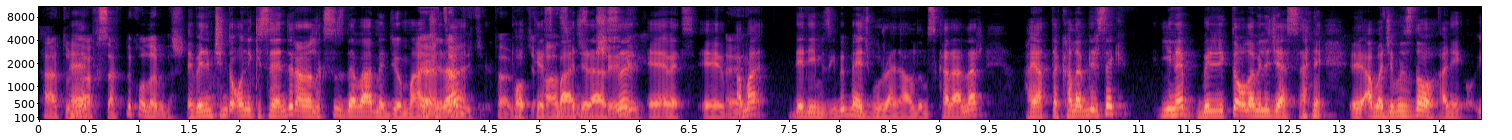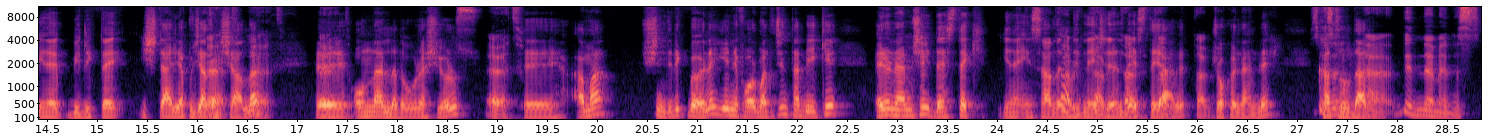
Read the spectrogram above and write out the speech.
Her türlü Evet. aksaklık olabilir. E benim için de 12 senedir aralıksız devam ediyor macera. Evet, tabii ki. Tabii ki. podcast Az buz bir macerası. şey değil. E, evet. E, Ama dediğimiz gibi mecburen aldığımız kararlar hayatta kalabilirsek yine birlikte olabileceğiz. Hani e, amacımız da o. Hani yine birlikte işler yapacağız Evet, inşallah. Evet. E, evet. onlarla da uğraşıyoruz. evet. E, ama şimdilik böyle yeni format için tabii ki en önemli şey destek. Yine insanların, Tabii, dinleyicilerin tabii, desteği tabii, abi. tabii. Çok önemli. Sizin, katıldan- he, dinlemeniz,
